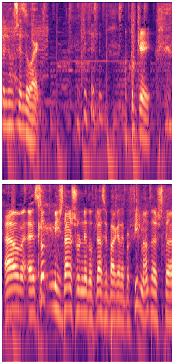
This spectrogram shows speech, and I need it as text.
të lumshin duart. Okej. Ehm, sot miq të dashur ne do të flasim pak edhe për filmat, është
